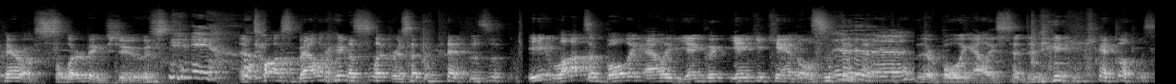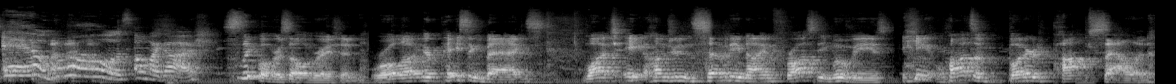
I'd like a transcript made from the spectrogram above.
A pair of slurping shoes. and toss ballerina slippers at the pins. Eat lots of bowling alley Yankee, Yankee candles. They're bowling alley scented Yankee candles. Ew, gross! Oh my gosh. Sleepover celebration. Roll out your pacing bags. Watch 879 Frosty movies. Eat lots of buttered pop salad.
